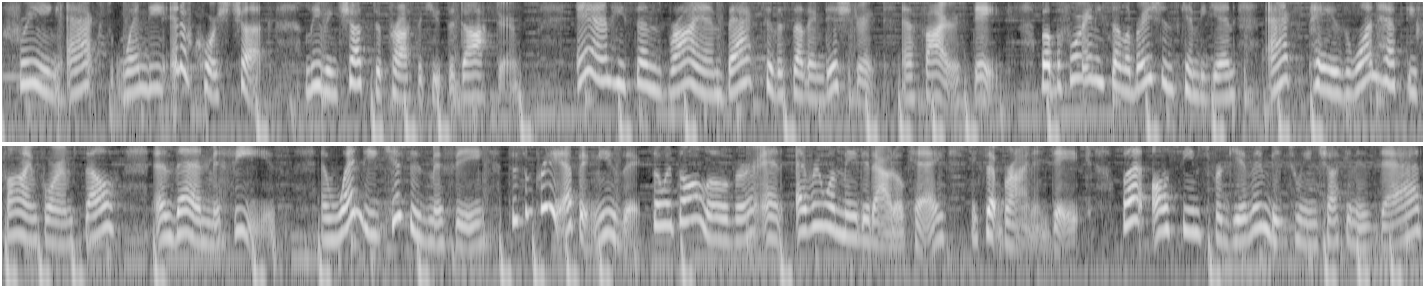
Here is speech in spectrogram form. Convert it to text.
freeing Axe, Wendy, and of course Chuck, leaving Chuck to prosecute the doctor. And he sends Bryan back to the Southern District and fires Dake. But before any celebrations can begin, Axe pays one hefty fine for himself and then Mafee's. And Wendy kisses Mafee to some pretty epic music. So it's all over and everyone made it out okay, except Brian and Dake. But all seems forgiven between Chuck and his dad,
